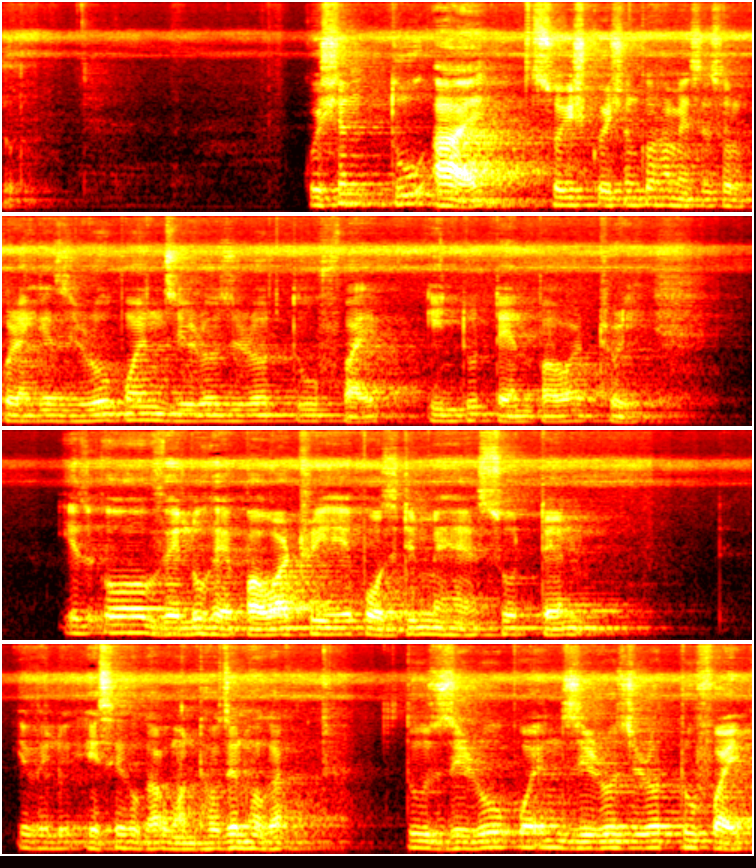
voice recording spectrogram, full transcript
two question two I so इस क्वेश्चन को हम ऐसे सोल्व करेंगे zero point zero zero two five into ten power three ये जो वैल्यू है पावर थ्री ये पॉजिटिव में है सो टेन ये वैल्यू ऐसे होगा वन थाउज़ेंड होगा. तो zero point zero zero two five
